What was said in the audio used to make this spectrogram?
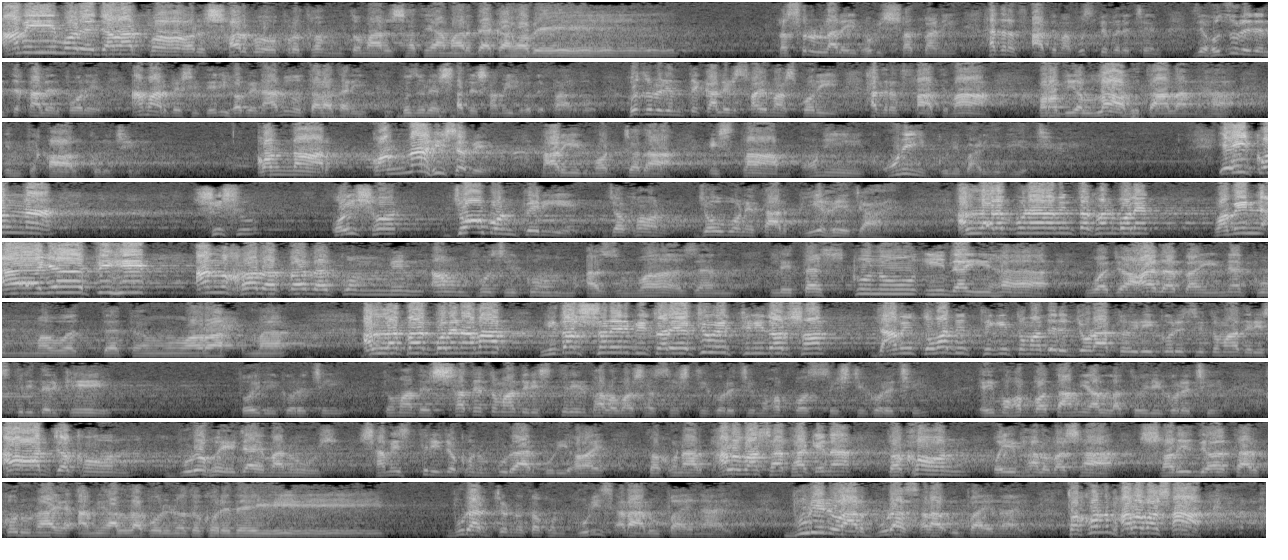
আমি মরে যাওয়ার পর সর্বপ্রথম তোমার সাথে আমার দেখা হবে। রসুল্লাহর এই ভবিষ্যৎবাণী হাজরত ফাতেমা বুঝতে পেরেছেন যে হুজুরের ইন্তেকালের পরে আমার বেশি দেরি হবে না, আমিও তাড়াতাড়ি হুজুরের সাথে সামিল হতে পারব। হুজুরের ইন্তেকালের ছয় মাস পরই হাজরত ফাতেমা তালানহা ইন্তেকাল করেছিলেন। কন্যার কন্যা হিসাবে নারীর মর্যাদা ইসলাম অনেক অনেক গুণে বাড়িয়ে দিয়েছে। এই কন্যা শিশু কৈশোর যৌবন পেরিয়ে যখন যৌবনে তার বিয়ে হয়ে যায় আল্লাহ রাব্বুল আলামিন তখন বলেন মাওয়াদ্দাতান আল্লাহ পাক বলেন, আমার নিদর্শনের ভিতরে এটিও একটি নিদর্শন যে আমি তোমাদের থেকে তোমাদের জোড়া তৈরি করেছি, তোমাদের স্ত্রীদেরকে তৈরি করেছি, তোমাদের সাথে তোমাদের স্ত্রীর ভালোবাসা সৃষ্টি করেছি, মহব্বত সৃষ্টি করেছি। এই মহব্বত আমি আল্লাহ তৈরি করেছি। আর যখন বুড়ো হয়ে যায় মানুষ, স্বামী স্ত্রী যখন বুড়ার বুড়ি হয়, তখন আর ভালোবাসা থাকে না। তখন ওই ভালোবাসা সরিদতার করুণায় আমি আল্লাহ পরিণত করে দেই। বুড়ার জন্য তখন বুড়ি ছাড়া আর উপায় নাই। বুড়িরও আর বুড়া ছাড়া উপায় নাই। তখন ভালোবাসা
